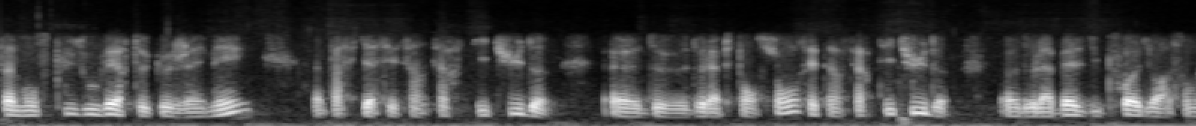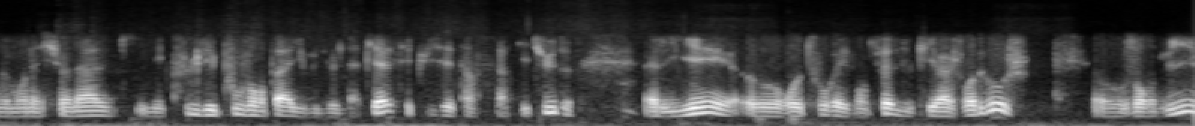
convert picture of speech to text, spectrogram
s'annonce plus ouverte que jamais, parce qu'il y a cette incertitude de, de l'abstention, cette incertitude de la baisse du poids du Rassemblement national qui n'est plus l'épouvantail au milieu de la pièce, et puis cette incertitude liée au retour éventuel du clivage droite-gauche. Aujourd'hui,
